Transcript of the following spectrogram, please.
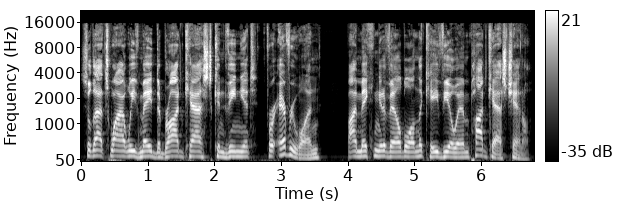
So that's why we've made the broadcast convenient for everyone by making it available on the KVOM podcast channel.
